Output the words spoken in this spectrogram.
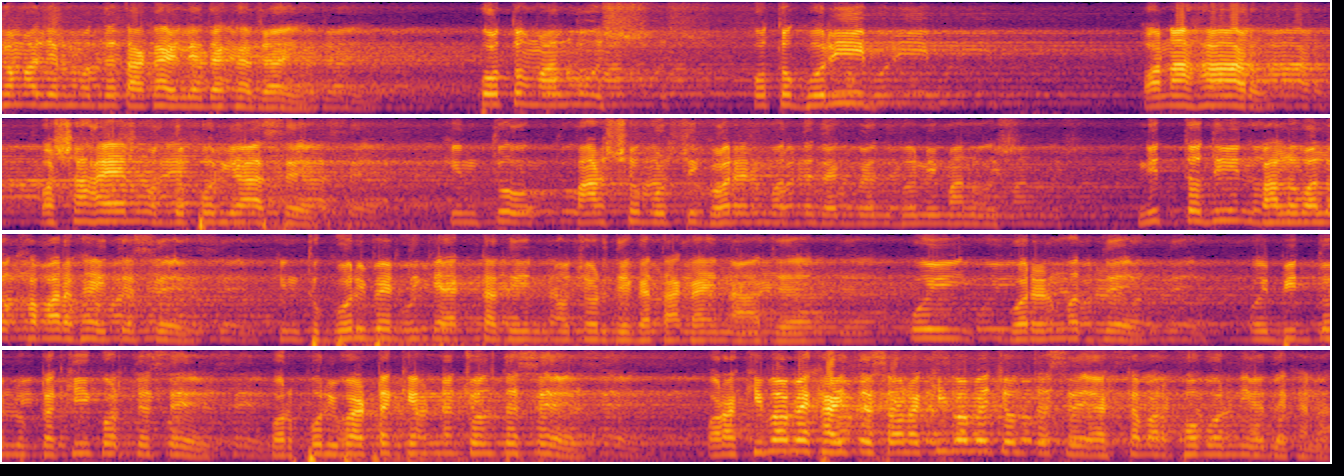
সমাজের মধ্যে তাকাইলে দেখা যায়, কত মানুষ, কত গরিব অনাহার অসহায়ের মধ্যে পড়িয়া আছে। কিন্তু পার্শ্ববর্তী ঘরের মধ্যে দেখবেন ধনী মানুষ নিত্যদিন ভালো ভালো খাবার খাইতেছে, কিন্তু গরিবের দিকে একটা দিন নজর দিকে তাকায় না যে ওই ঘরের মধ্যে ওই বৃদ্ধ লোকটা কি করতেছে, ওর পরিবারটা কেমনে চলতেছে, ওরা কীভাবে খাইতেছে, ওরা কীভাবে চলতেছে একটাবার খবর নিয়ে দেখে না।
